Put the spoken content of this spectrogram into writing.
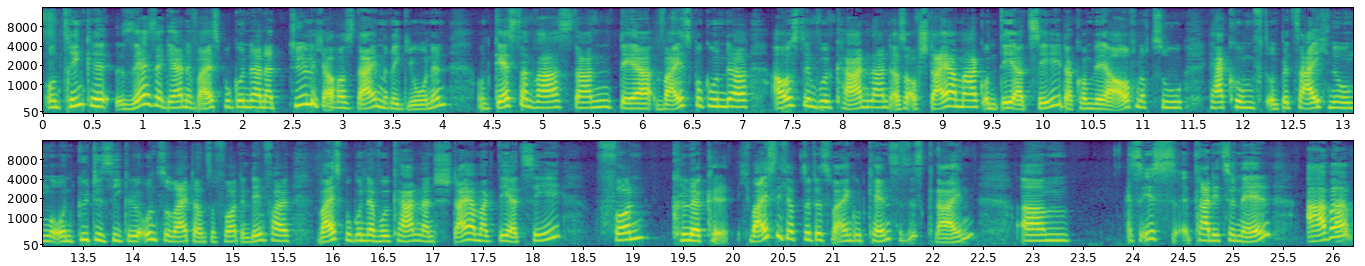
und trinke sehr, sehr gerne Weißburgunder, natürlich auch aus deinen Regionen. Und gestern war es dann der Weißburgunder aus dem Vulkanland, also auf Steiermark und DAC, da kommen wir ja auch noch zu, Herkunft und Bezeichnung und Gütesiegel und so weiter und so fort. In dem Fall Weißburgunder Vulkanland Steiermark DAC von Klöckel. Ich weiß nicht, ob du das Weingut kennst, es ist klein. Ähm, es ist traditionell, aber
